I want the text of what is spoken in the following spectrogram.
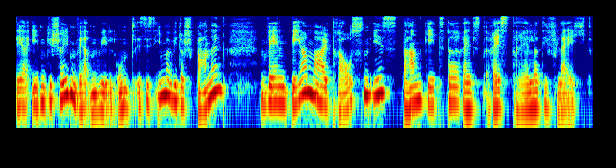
der eben geschrieben werden will. Und es ist immer wieder spannend, wenn der mal draußen ist, dann geht der Rest, Rest relativ leicht.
